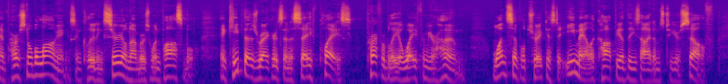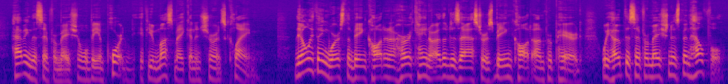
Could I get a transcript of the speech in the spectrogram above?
and personal belongings, including serial numbers when possible, and keep those records in a safe place, preferably away from your home. One simple trick is to email a copy of these items to yourself. Having this information will be important if you must make an insurance claim. The only thing worse than being caught in a hurricane or other disaster is being caught unprepared. We hope this information has been helpful.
